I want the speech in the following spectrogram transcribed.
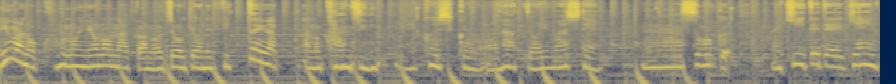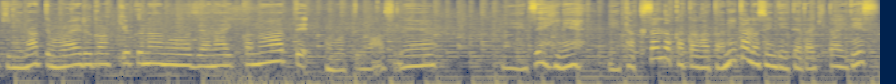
今のこの世の中の状況にぴったりなあの感じに、くしくもなっておりましてうんすごく聴いてて元気になってもらえる楽曲なのじゃないかなって思ってますね、えー、ぜひね、えたくさんの方々に楽しんでいただきたいです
